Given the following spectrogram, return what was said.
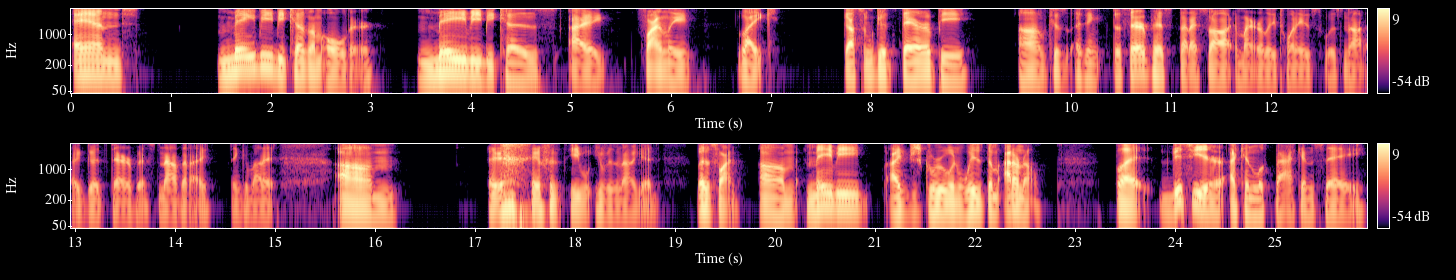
And maybe because I'm older, maybe because I finally like got some good therapy because um, I think the therapist that I saw in my early 20s was not a good therapist. Now that I think about it, um, it, was he he was not good, but it's fine. Um, maybe I just grew in wisdom. I don't know, but this year I can look back and say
